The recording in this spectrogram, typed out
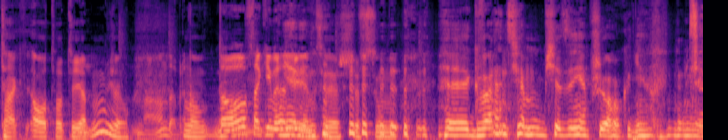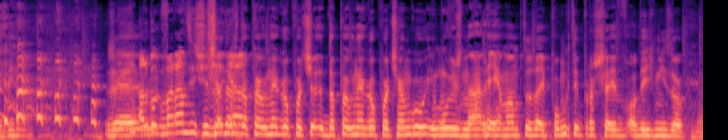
Tak, o to, to ja bym wziął. No, dobra. No, to w takim razie... Nie wiem, co jeszcze w sumie. E, gwarancja siedzenia przy oknie. No, nie wiem. Że Albo gwarancję siedzenia... Siadasz do pełnego, do pełnego pociągu i mówisz, no ale ja mam tutaj punkty, proszę odejść mi z okna.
